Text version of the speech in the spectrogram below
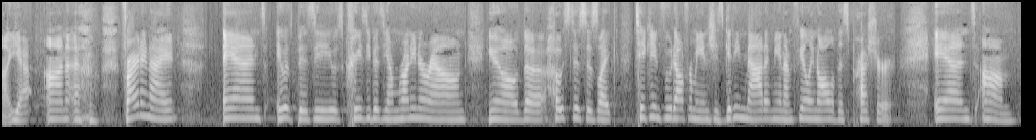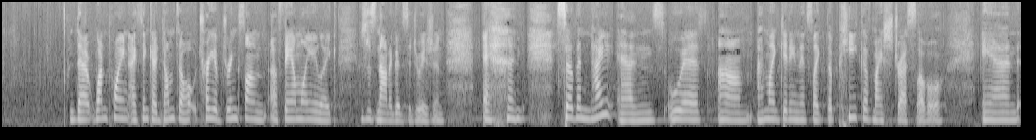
Uh, yeah, on a Friday night. And it was busy. It was crazy busy. I'm running around. You know, the hostess is like taking food out for me and she's getting mad at me, and I'm feeling all of this pressure. And, um, that one point I think I dumped a whole tray of drinks on a family. Like it was just not a good situation. And so the night ends with um, I'm like getting it's like the peak of my stress level, and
